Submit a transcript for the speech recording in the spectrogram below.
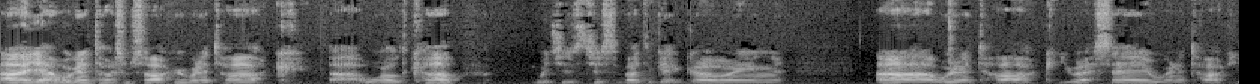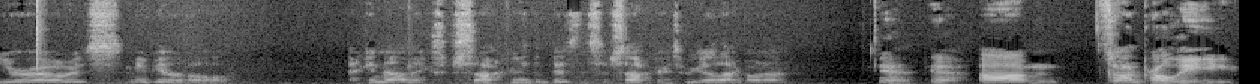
uh, yeah, we're going to talk some soccer. We're going to talk uh, World Cup, which is just about to get going. Uh, we're going to talk USA. We're going to talk Euros, maybe a little economics of soccer, the business of soccer. So we got a lot going on. Yeah, yeah. Um, so I'm probably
